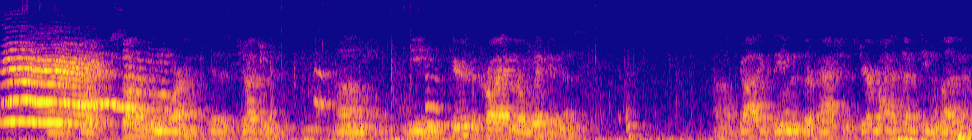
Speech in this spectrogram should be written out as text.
uh, for Gomorrah. It is judgment. Um, he hears the cry of their wickedness. Uh, God examines their actions. Jeremiah 17 11.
